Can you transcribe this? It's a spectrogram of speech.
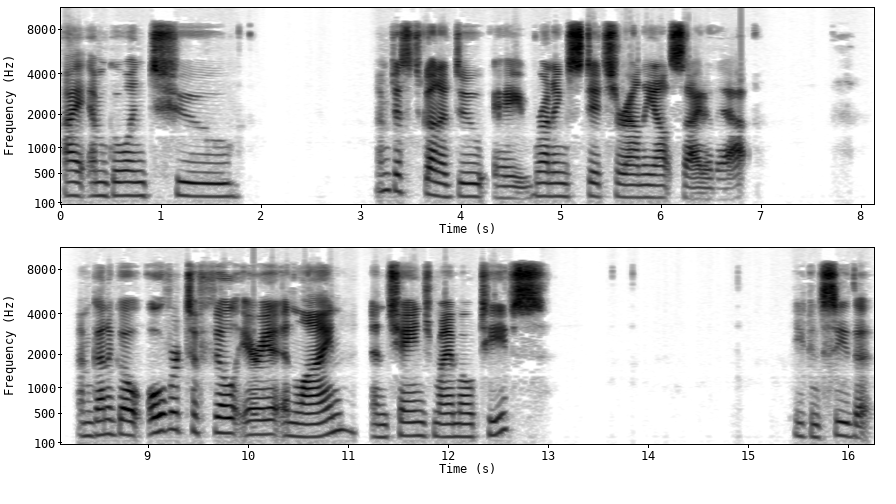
I am going to I'm just going to do a running stitch around the outside of that I'm going to go over to fill area and line and change my motifs. You can see that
